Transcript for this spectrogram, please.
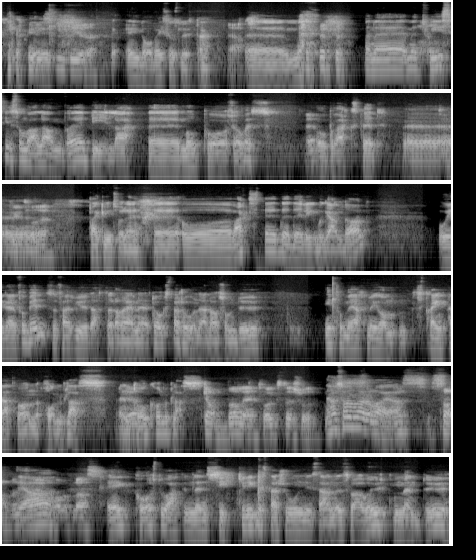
Jeg, lover jeg skal slutte. Ja. Eh, men men, eh, Tweezy, som alle andre biler, må på service. Ja. Og på verksted. Takk Gud for det. Takk Gud for det. Og verkstedet det ligger på Gandal. Og i den forbindelse fant vi ut at det er en togstasjon, eller som du informerte meg om strengt tatt var en holdeplass. En Ja. togholdeplass. Gandal er en togstasjon. Ja, sånn var det, var, ja. Sandnes Ja. er en holdeplass. Jeg påsto at den skikkelige stasjonen i Sandnes var Ruten, men du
